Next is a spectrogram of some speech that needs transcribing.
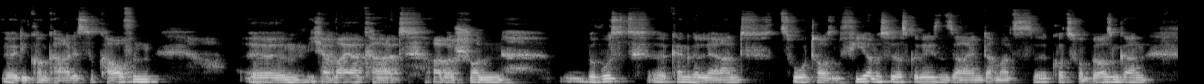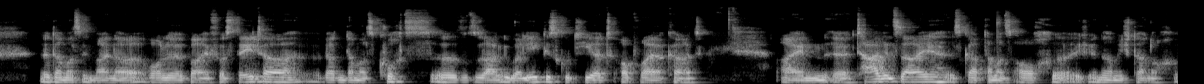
die Concardis zu kaufen. Ähm, ich habe Wirecard aber schon bewusst äh, kennengelernt. 2004 müsste das gewesen sein, damals äh, kurz vorm Börsengang, äh, damals in meiner Rolle bei First Data. Hatten damals kurz sozusagen überlegt, diskutiert, ob Wirecard ein Target sei. Es gab damals auch, ich erinnere mich da noch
